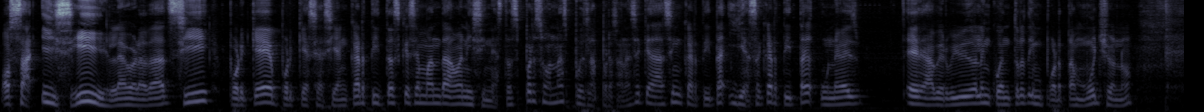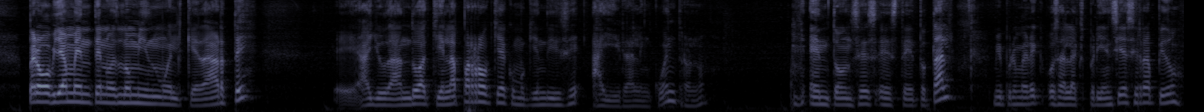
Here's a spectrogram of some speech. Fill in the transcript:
O sea, y sí, la verdad sí. ¿Por qué? Porque se hacían cartitas que se mandaban y sin estas personas, pues la persona se quedaba sin cartita y esa cartita, una vez eh, haber vivido el encuentro, te importa mucho, ¿no? Pero obviamente no es lo mismo el quedarte eh, ayudando aquí en la parroquia, como quien dice, a ir al encuentro, ¿no? Entonces, este, total, mi primera, o sea, la experiencia así rápido,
